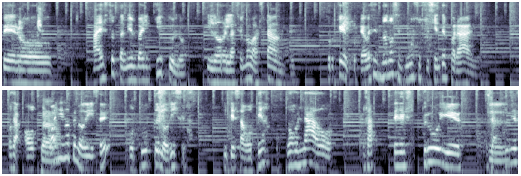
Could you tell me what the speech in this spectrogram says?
pero a esto también va el título y lo relaciono bastante. ¿Por qué? Porque a veces no nos sentimos suficientes para alguien. O sea, o, Claro. alguien no te lo dice, o tú te lo dices. Y te saboteas por todos lados. O sea, te destruyes. O sea, tienes,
